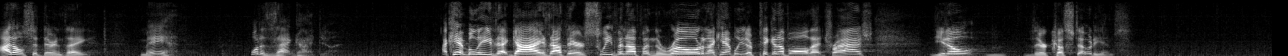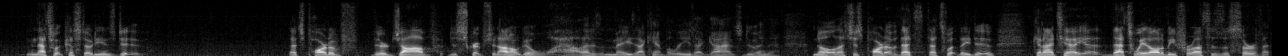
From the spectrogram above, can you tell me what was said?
I don't sit there and think, man, what is that guy doing? I can't believe that guy is out there sweeping up in the road, and I can't believe they're picking up all that trash. You know, they're custodians. And that's what custodians do. That's part of their job description. I don't go, wow, that is amazing. I can't believe that guy is doing that. No, that's just part of it. That's, that's what they do. Can I tell you? That's the way it ought to be for us as a servant.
